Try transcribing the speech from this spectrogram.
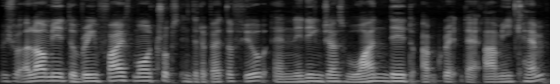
which will allow me to bring 5 more troops into the battlefield and needing just one day to upgrade that army camp.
